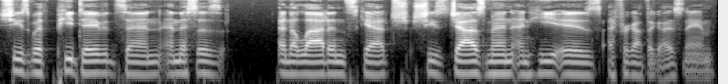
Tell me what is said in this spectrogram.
she's with Pete Davidson, and this is an Aladdin sketch. She's Jasmine, and he is, I forgot the guy's name.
